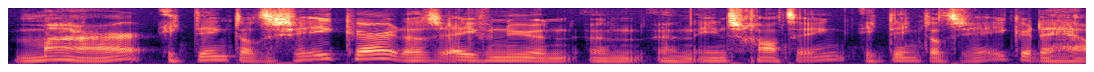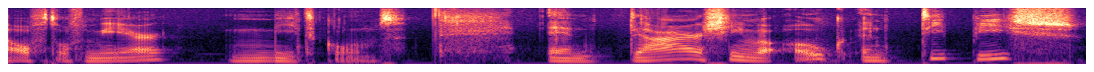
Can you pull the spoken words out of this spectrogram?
Maar ik denk dat zeker, dat is even nu een, een, een inschatting, ik denk dat zeker de helft of meer niet komt. En daar zien we ook een typisch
